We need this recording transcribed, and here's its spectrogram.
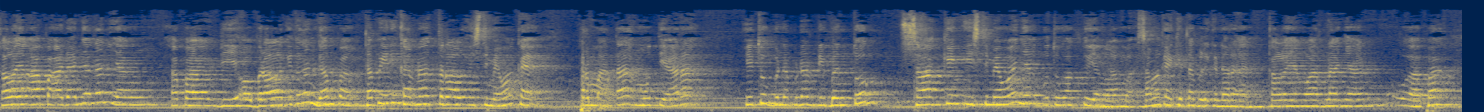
Kalau yang apa adanya kan yang apa diobral gitu kan gampang. Tapi ini karena terlalu istimewa kayak permata, mutiara itu benar-benar dibentuk saking istimewanya butuh waktu yang lama. Sama kayak kita beli kendaraan. Kalau yang warnanya apa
